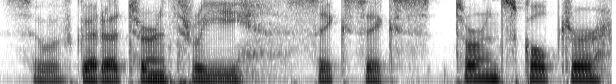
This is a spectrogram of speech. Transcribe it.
So we've got a turn 3 6-6 Torrent Sculptor.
